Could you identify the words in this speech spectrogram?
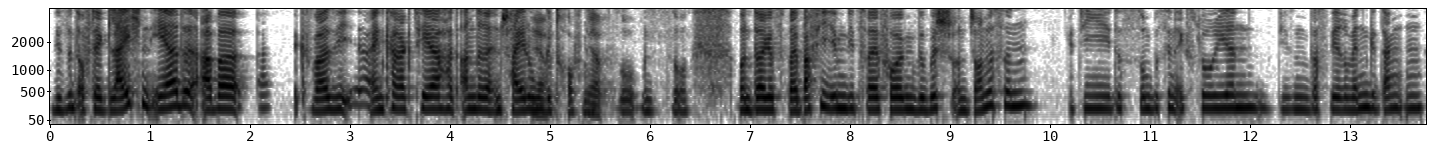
wir sind auf der gleichen Erde, aber äh, quasi ein Charakter hat andere Entscheidungen ja. getroffen. Ja. So und so. Und da gibt es bei Buffy eben die zwei Folgen The Wish und Jonathan, die das so ein bisschen explorieren, diesen Was wäre wenn Gedanken.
